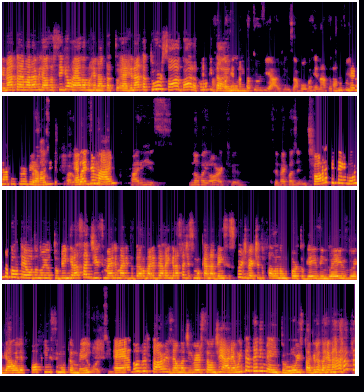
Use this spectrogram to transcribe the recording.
Renata é maravilhosa. Sigam ela no Renata, é, Renata Tour só agora? Como que tá? Arroba Renata Tour Viagens. Arroba Renata Tour Viagens. Renata Tour Viagens. Ela é demais. Paris, Nova York. Você vai com a gente. Fora que tem muito conteúdo no YouTube, engraçadíssimo. Ela e o marido dela, o marido dela é engraçadíssimo, canadense, super divertido, falando um português, inglês, legal. Ele é fofíssimo também. É, é, nos stories é uma diversão diária, é um entretenimento. O Instagram da Renata.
